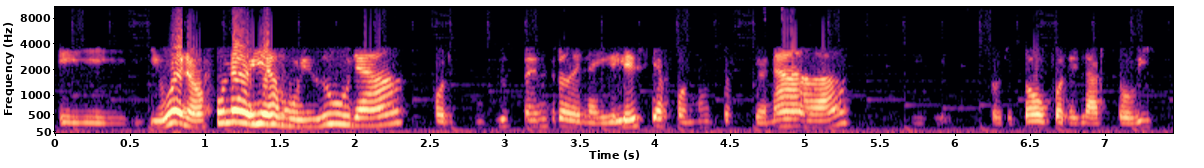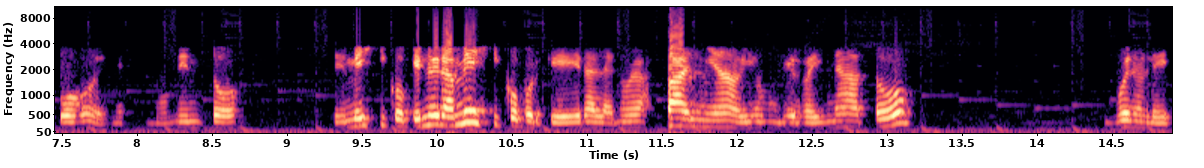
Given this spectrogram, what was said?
Y, y bueno, fue una vida muy dura, porque dentro de la iglesia fue muy cuestionada, sobre todo por el arzobispo en ese momento de México, que no era México porque era la Nueva España, había un virreinato. Bueno, le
